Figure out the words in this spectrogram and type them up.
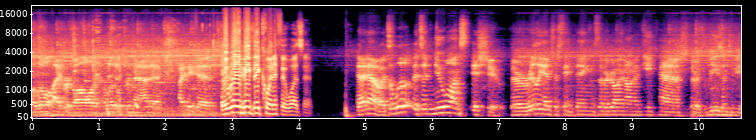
a little hyperbolic, a little dramatic. I think it. It wouldn't be Bitcoin if it wasn't. I know it's a little. It's a nuanced issue. There are really interesting things that are going on in eCash. There's reason to be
